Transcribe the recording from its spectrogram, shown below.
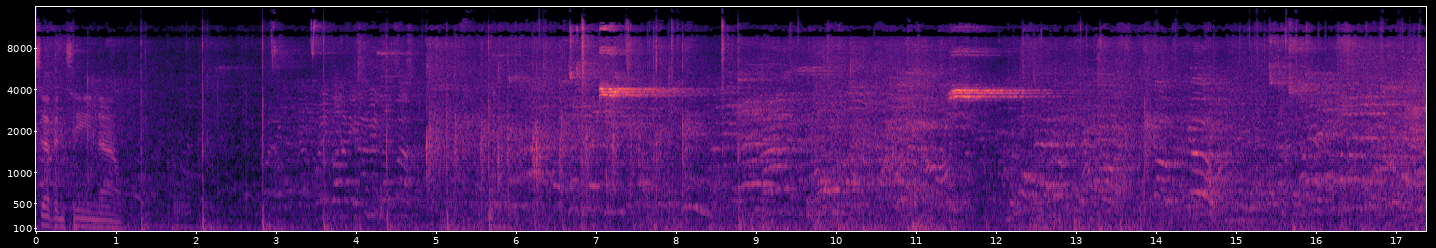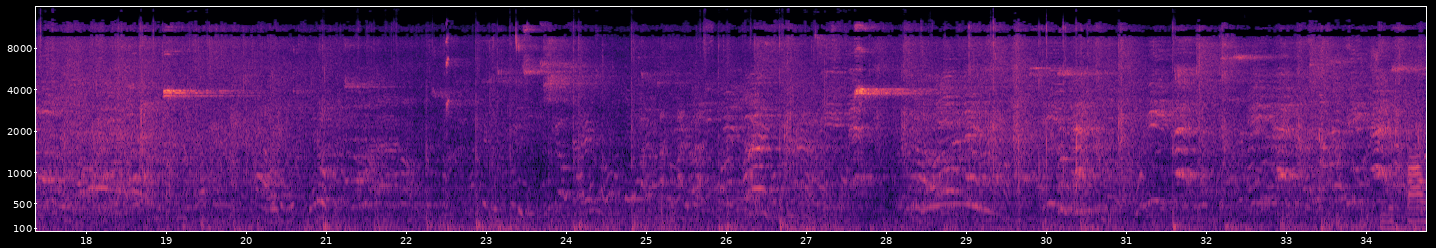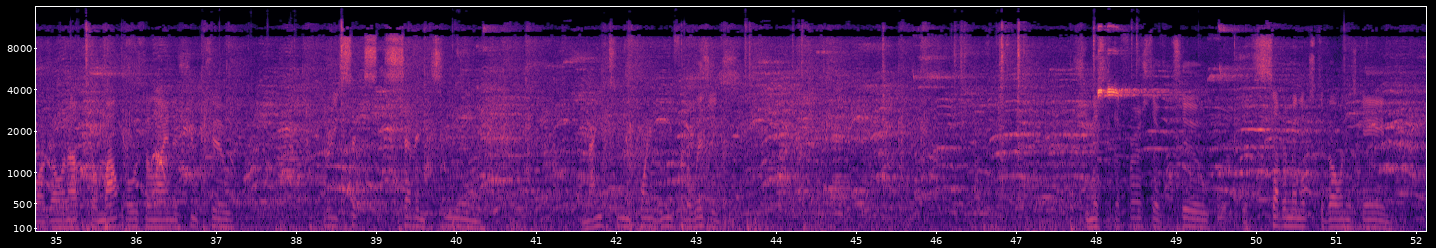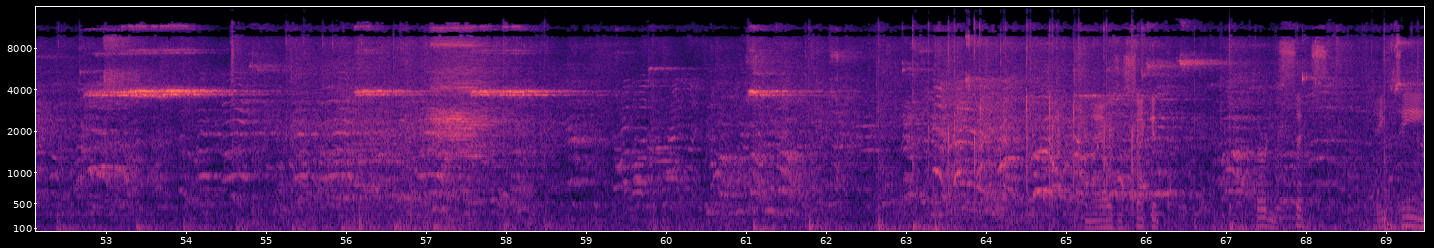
36-17 now. See this foul while going up, so Mount goes to line to shoot two. 36-17. 19 point lead for the Wizards. She misses the first of two with seven minutes to go in this game. Nails the second. 36 18.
